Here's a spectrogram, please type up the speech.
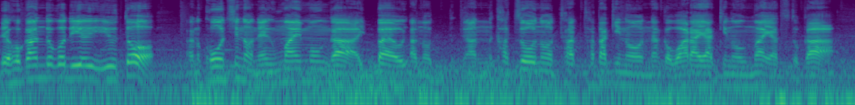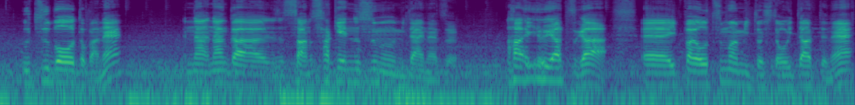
で、他のとこで言うと、あの、高知のね、うまいもんがいっぱい、あの、あの、カツオのた、たたきの、なんか、わら焼きのうまいやつとか、うつぼうとかね、な、なんか、さ、酒盗むみたいなやつ。ああいうやつが、えー、いっぱいおつまみとして置いてあってね。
